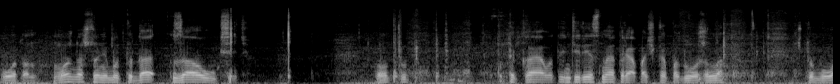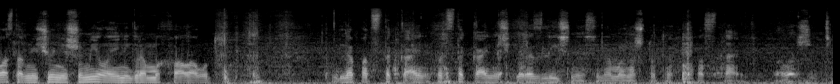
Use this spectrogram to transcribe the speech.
Вот он. Можно что-нибудь туда заауксить. Вот тут такая вот интересная тряпочка подложена, чтобы у вас там ничего не шумело и не громыхало. Вот для подстакан... подстаканнички различные. Сюда можно что-то поставить, положить.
